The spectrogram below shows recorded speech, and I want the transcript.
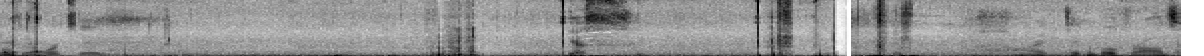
didn't work today. Yes. All right, taking both rods.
